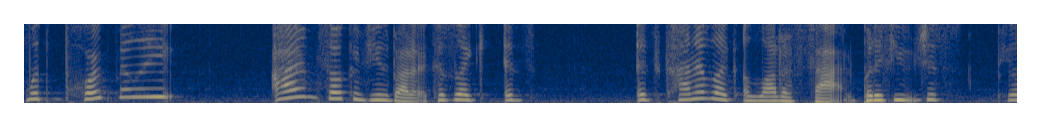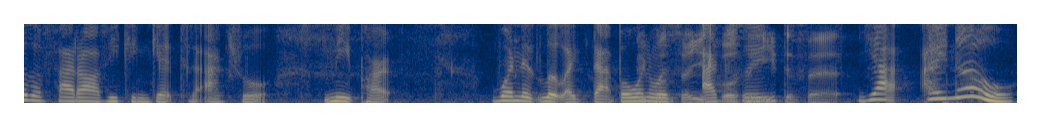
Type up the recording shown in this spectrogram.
with pork belly, I'm so confused about it because like it's it's kind of like a lot of fat, but if you just peel the fat off, you can get to the actual meat part when it looked like that. But when People it was say you're actually supposed to eat the fat. Yeah, I know,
